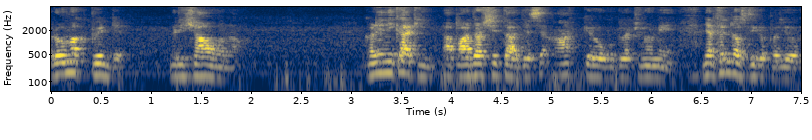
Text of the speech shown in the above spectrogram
रोमक पिंड में होना। गणिनिका की अपारदर्शिता जैसे आँख के रोगों के लक्षणों में नेफ्रिन औषधि का प्रयोग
